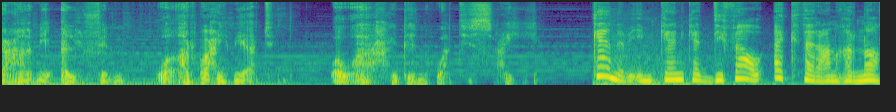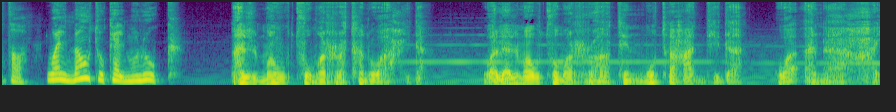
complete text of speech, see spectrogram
عام ألف وأربعمائة وواحد وتسعين. كان بإمكانك الدفاع أكثر عن غرناطة والموت كالملوك. الموت مرة واحدة ولا الموت مرات متعددة وأنا حي.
